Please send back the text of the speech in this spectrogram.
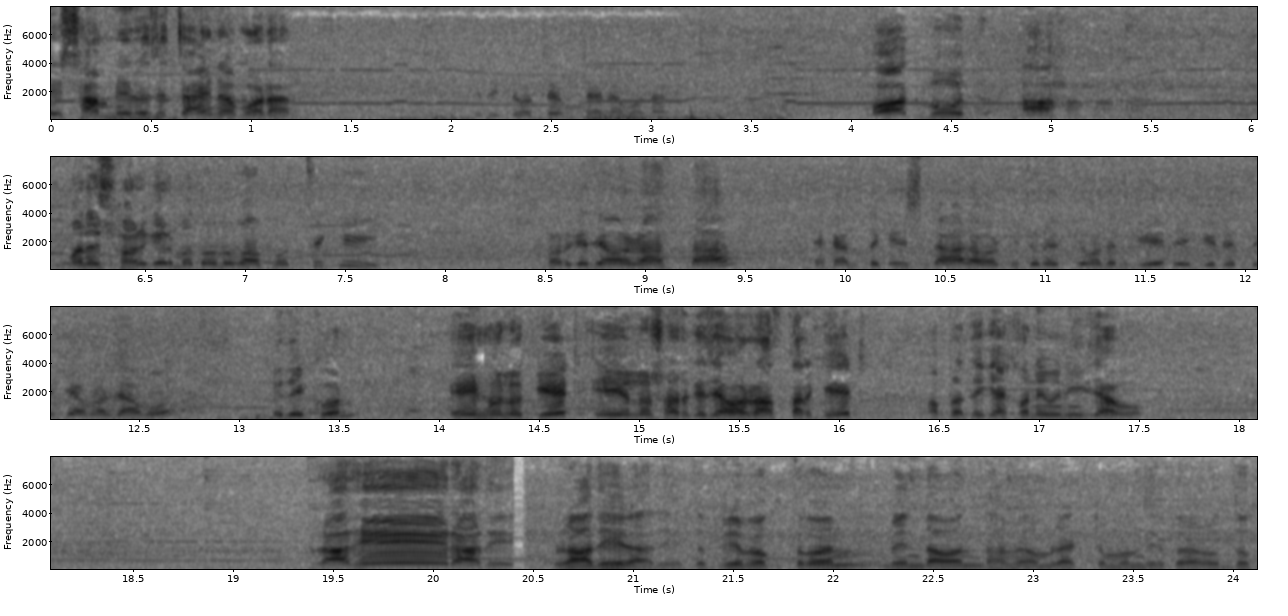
এই সামনে রয়েছে চায়না বর্ডার। চায়না বর্ডার অদ্ভুত! আহা। মানে স্বর্গের মতো অনুভব হচ্ছে কি? স্বর্গে যাওয়ার রাস্তা এখান থেকে স্টার আমার পিছনে দেখতে পাচ্ছেন গেট এই গেটের দিকে আমরা যাব। এই দেখুন এই হলো গেট এই হলো স্বর্গে যাওয়ার রাস্তার গেট আপনাদেরকে এখন আমি নিয়ে যাব। রাধে রাধে। রাধে রাধে। তো প্রিয় ভক্তগণ বৃন্দাবন ধামে আমরা একটা মন্দির করার উদ্যোগ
